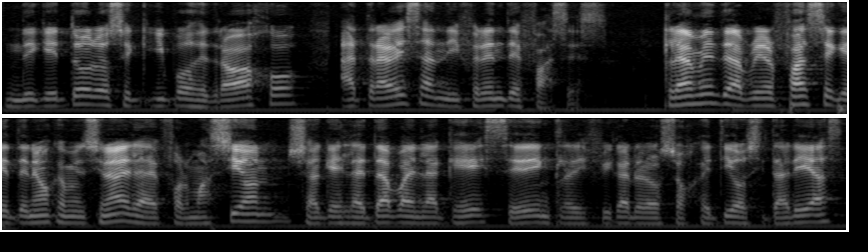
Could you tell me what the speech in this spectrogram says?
de que todos los equipos de trabajo atravesan diferentes fases. Claramente la primera fase que tenemos que mencionar es la de formación, ya que es la etapa en la que se deben clarificar los objetivos y tareas,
